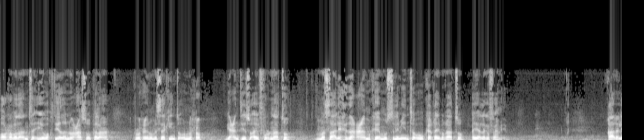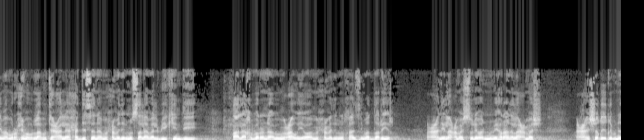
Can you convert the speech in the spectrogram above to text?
oo rabadaanta iyo wakhtiyada noocaas oo kale ah ruuxu masaakiinta u naxo gacantiisu ay furnaato masaalixda caamka ee muslimiinta uu ka qayb qaato ayaa laga fahmaya qaala alimaamu raximah llahu tacaala xadaana muxamed ibnu salaam albikindi qaala ahbarana abu mucaawiya waa muxamed ibnu khaasim adariir can ilacmash sulaymaan ibnu mihraan alacmash can shaqiiq ibni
